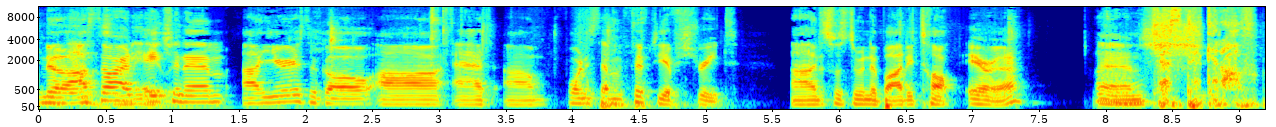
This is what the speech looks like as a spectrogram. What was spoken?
No, I saw at H and M uh, years ago uh, at um, 4750th Street. Uh, this was during the Body Talk era, and just take it off.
